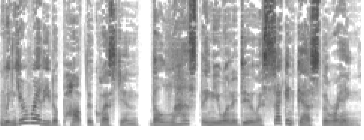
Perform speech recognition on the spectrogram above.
When you're ready to pop the question, the last thing you want to do is second guess the ring.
